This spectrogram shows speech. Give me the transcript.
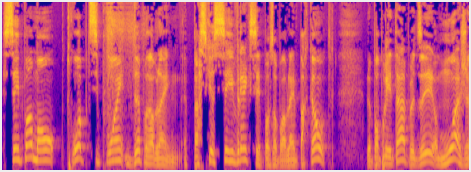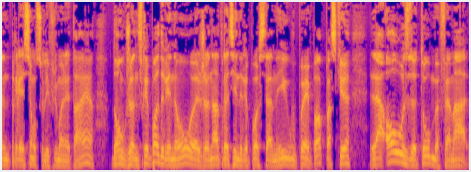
c'est pas mon trois petits points de problème. Parce que c'est vrai que c'est pas son problème. Par contre, le propriétaire peut dire, moi, j'ai une pression sur les flux monétaires, donc je ne ferai pas de réno, euh, je n'entretiendrai pas cette année, ou peu importe, parce que la hausse de taux me fait mal.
